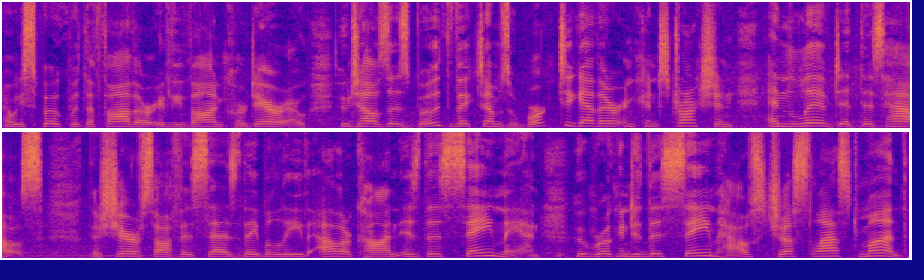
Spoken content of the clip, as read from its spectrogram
Now, we spoke with the father of Ivan Cordero, who tells us both victims worked together in construction and lived at this house. The sheriff's office says they believe Alarcon is the same man who broke into this same house just last month,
